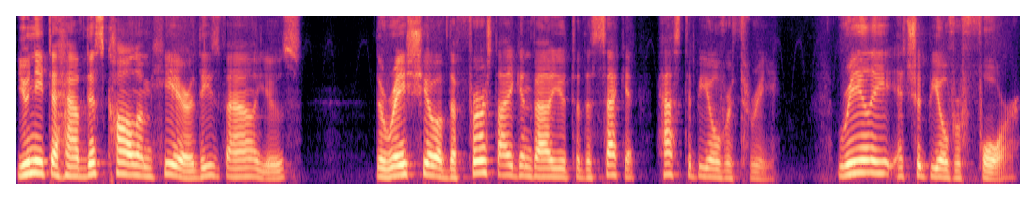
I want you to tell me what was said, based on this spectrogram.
You need to have this column here, these values, the ratio of the first eigenvalue to the second has to be over 3. Really, it should be over 4.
